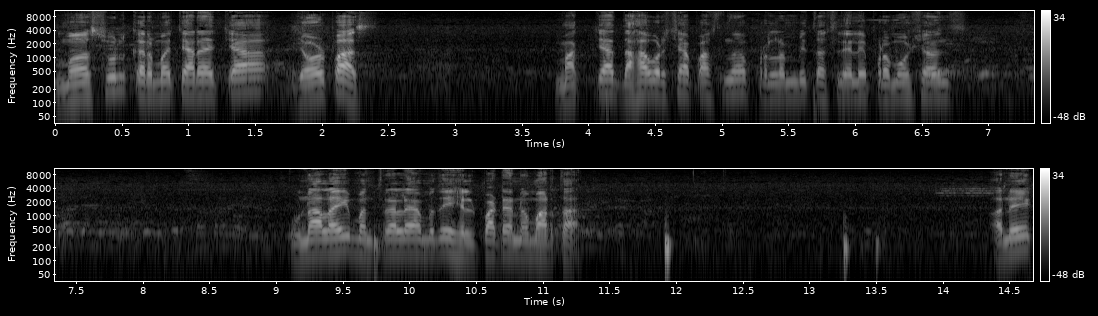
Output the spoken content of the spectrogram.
महसूल कर्मचाऱ्याच्या जवळपास मागच्या दहा वर्षापासून प्रलंबित असलेले प्रमोशन्स कुणालाही मंत्रालयामध्ये हेलपाट्या न मारता अनेक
